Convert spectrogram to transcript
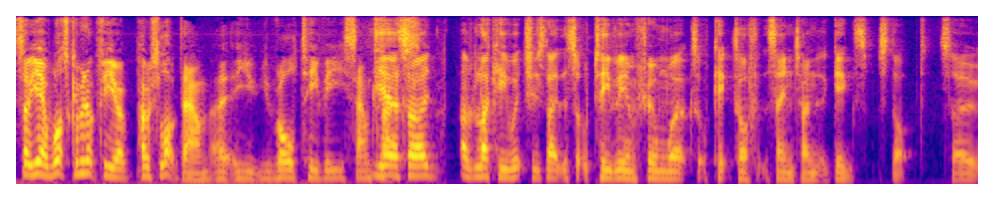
So yeah, what's coming up for you post lockdown? Uh, you you roll TV soundtracks. Yeah, so I, I'm lucky, which is like the sort of TV and film work sort of kicked off at the same time that the gigs stopped. So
